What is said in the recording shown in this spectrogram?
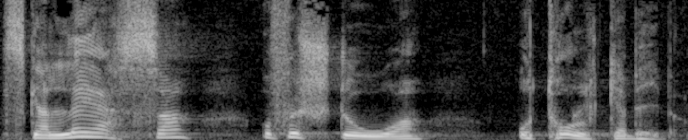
ska läsa och förstå och tolka Bibeln.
